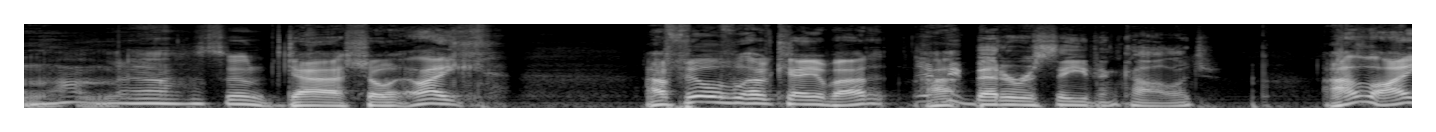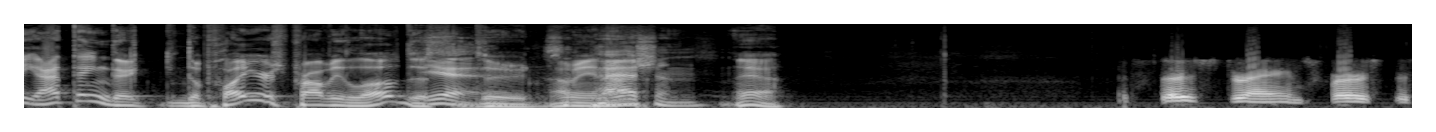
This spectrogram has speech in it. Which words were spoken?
Yeah, it's a guy showing like. I feel okay about it. It'd I, be better received in college. I like. I think the the players probably love this Yeah, dude. I some mean, I- passion. yeah. It's so strange, first, to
